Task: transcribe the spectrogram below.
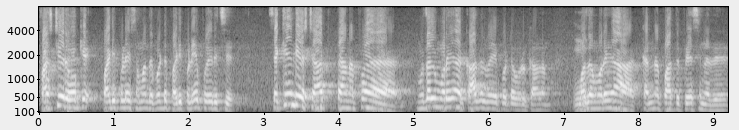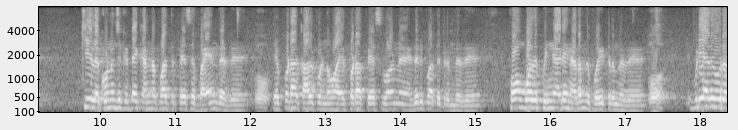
ஃபர்ஸ்ட் இயர் ஓகே படிப்புலேயே சம்மந்தப்பட்டு படிப்புலேயே போயிருச்சு. செகண்ட் இயர் ஸ்டார்ட் ஆனப்ப முதல் முறையா காதல் வயப்பட்ட ஒரு காலம். முத முறையா கண்ணை பார்த்து பேசினது. கீழே குனிஞ்சுக்கிட்டே கண்ணை பார்த்து பேச பயந்தது. எப்படா கால் பண்ணுவா எப்படா பேசுவான்னு எதிர்பார்த்துட்டு இருந்தது. போகும்போது பின்னாடி நடந்து போயிட்டு இருந்தது. இப்படி அது ஒரு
